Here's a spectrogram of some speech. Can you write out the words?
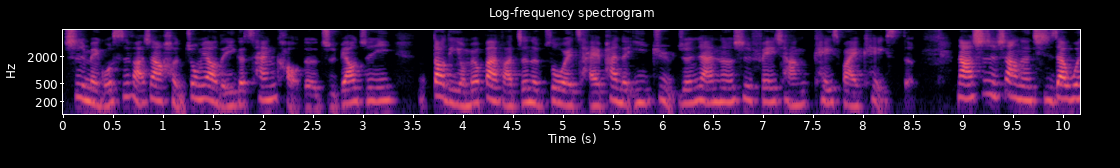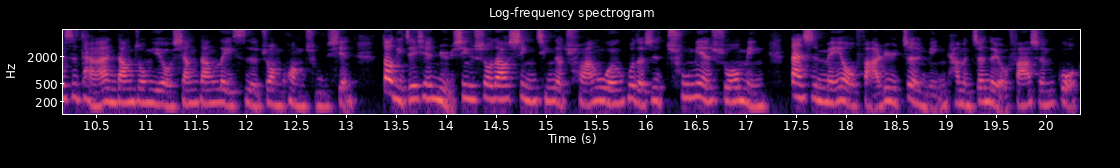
是美国司法上很重要的一个参考的指标之一，到底有没有办法真的作为裁判的依据，仍然呢是非常 case by case 的。那事实上呢，其实，在温斯坦案当中也有相当类似的状况出现。到底这些女性受到性侵的传闻，或者是出面说明，但是没有法律证明他们真的有发生过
